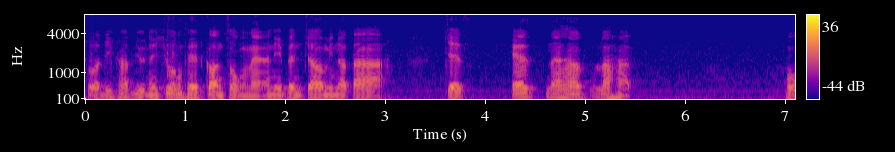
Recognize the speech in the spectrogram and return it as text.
สวัสดีครับอยู่ในช่วง test ก่อนส่งนะ อันนี้เป็นเจ้า Minolta 7S นะครับ รหัส 693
